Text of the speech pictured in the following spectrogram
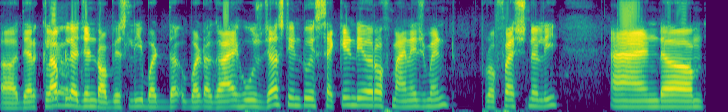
uh, their club Yeah. legend obviously, but the, but a guy who's just into his second year of management professionally, and um,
